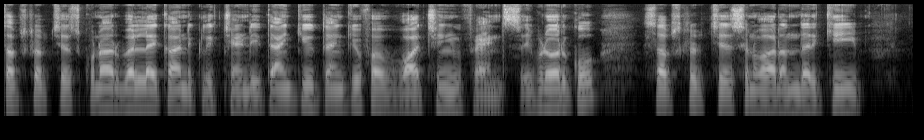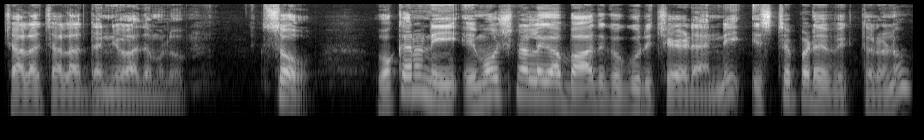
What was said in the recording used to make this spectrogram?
సబ్స్క్రైబ్ చేసుకున్నారు బెల్ ఐకాన్ని క్లిక్ చేయండి. Thank you thank you for watching friends. ఇప్పటివరకు సబ్స్క్రైబ్ చేసిన వారందరికీ చాలా చాలా ధన్యవాదములు. సో ఒకరిని ఎమోషనల్గా బాధకు గురి చేయడాన్ని ఇష్టపడే వ్యక్తులను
